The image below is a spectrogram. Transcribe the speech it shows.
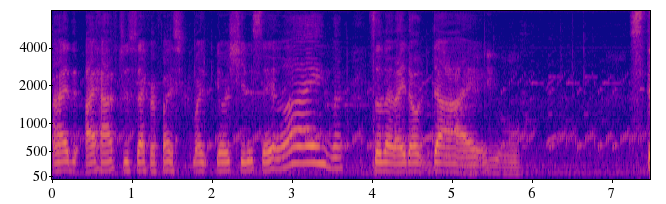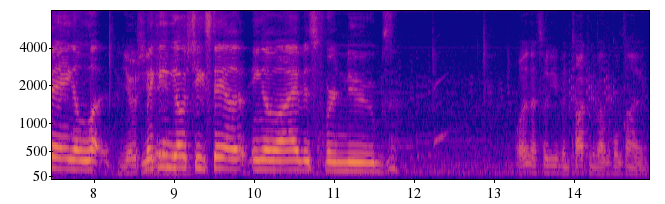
I I have to sacrifice my Yoshi to stay alive so that I don't die. Ew. Staying alive, Yoshi. making. Yoshi staying alive is for noobs. Well, That's what you've been talking about the whole time.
